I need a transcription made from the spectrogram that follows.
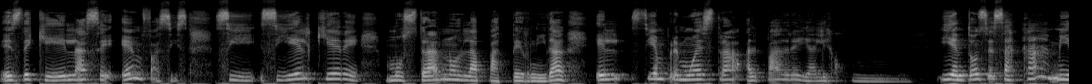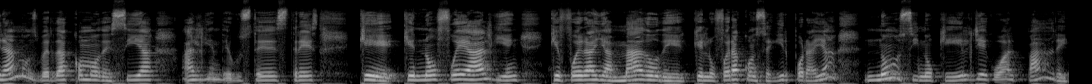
es de que Él hace énfasis. Si, si Él quiere mostrarnos la paternidad, Él siempre muestra al Padre y al Hijo. Mm. Y entonces acá miramos, ¿verdad? Como decía alguien de ustedes tres, que, que, no fue alguien que fuera llamado de, que lo fuera a conseguir por allá. No, sino que él llegó al Padre,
